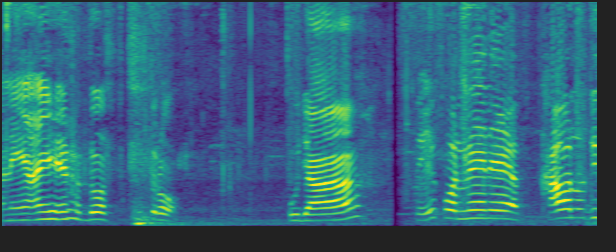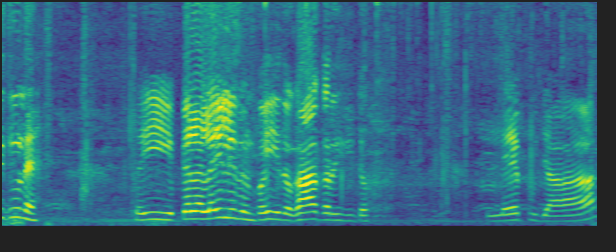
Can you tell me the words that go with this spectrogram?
અને અહીં એનો દોસ્ત કૂતરો. પૂજા. તો એકવાર મેં ખાવાનું દીધું ને તો એ પેલા લઈ લીધું ને પછી તો ઘા કરી દીધો. લે પૂજા.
